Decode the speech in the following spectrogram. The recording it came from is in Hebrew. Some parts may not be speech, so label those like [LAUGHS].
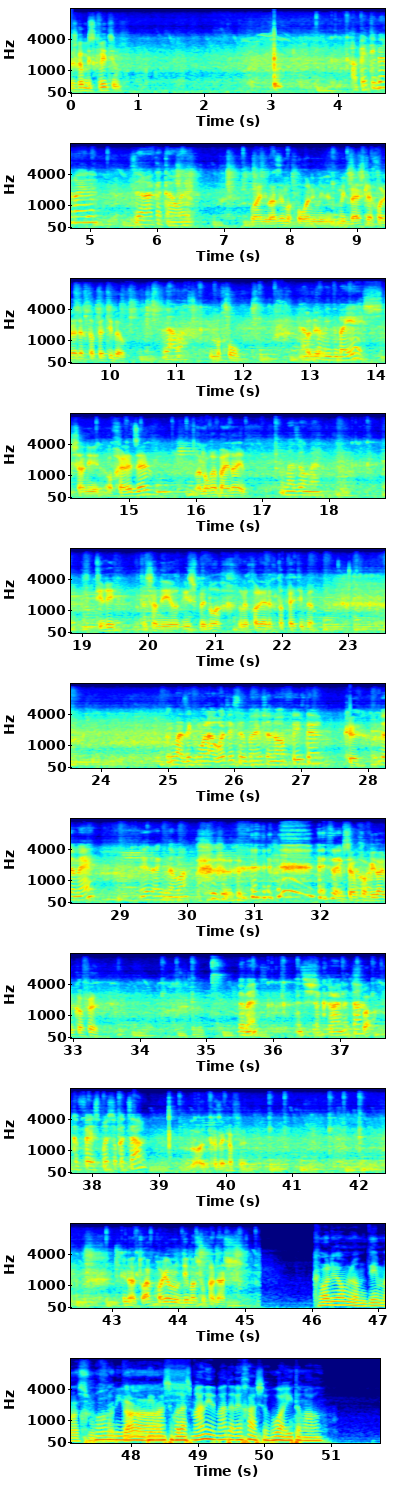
יש גם ביסקוויטים. הפטיבר האלה? זה רק אתה אוהב. וואי, אני מה זה מכור, אני מתבייש לאכול לידך את הפטיבר. למה? אני מכור. למה אני- אתה מתבייש? כשאני אוכל את זה, אני לא רואה בעיניים. מה זה אומר? תראי, רוצה שאני ארגיש בנוח לאכול לידך את הפטיבר. מה, זה כמו להראות לי סרטונים של נועה פילטר? כן. באמת? איזה הגזמה. [LAUGHS] איזה אני מסיים הגזמה. חבילה עם קפה. באמת? איזה שקרן אתה. קפה אספרסו קצר? לא, אין כזה קפה. הנה, את רואה? כל יום לומדים משהו חדש. כל יום לומדים משהו חדש. כל יום לומדים משהו חדש. מה נלמד עליך השבוע, איתמר?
